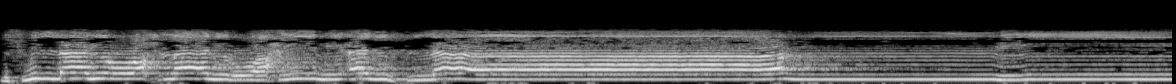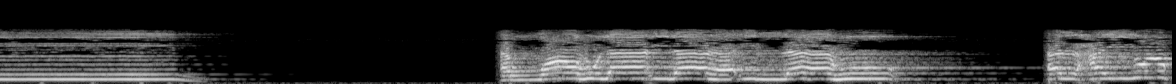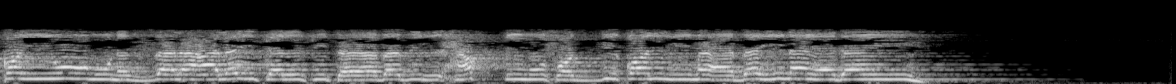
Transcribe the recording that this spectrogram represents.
بسم الله الرحمن الرحيم. ألف لام الله لا إله إلا هو. الحي القيوم نزل عليك الكتاب بالحق مصدقا لما بين يديه.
